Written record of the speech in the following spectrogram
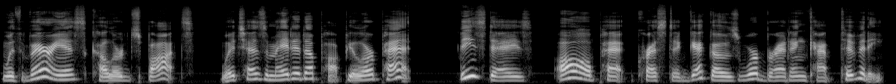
with various colored spots, which has made it a popular pet. These days, all pet crested geckos were bred in captivity,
